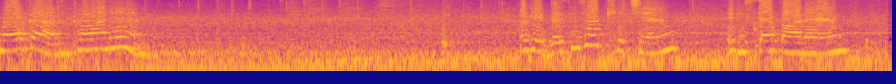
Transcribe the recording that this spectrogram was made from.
Welcome. Come on in. Okay, this is our kitchen. If you step on in,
